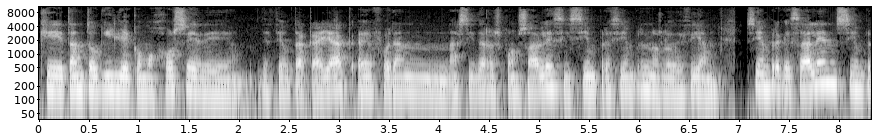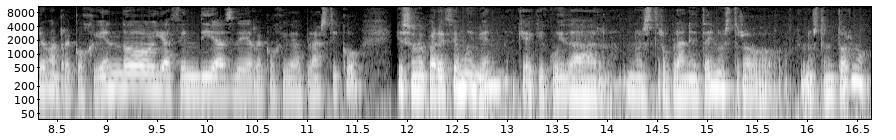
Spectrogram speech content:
que tanto Guille como José de, Ceuta Kayak eh, fueran así de responsables y siempre, siempre nos lo decían. Siempre que salen, siempre van recogiendo y hacen días de recogida de plástico. Y eso me parece muy bien, que hay que cuidar nuestro planeta y nuestro, nuestro entorno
